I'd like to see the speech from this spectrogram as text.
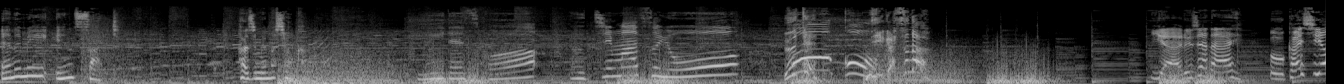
ーエネミーインサイト始めましょうか。いいですか？撃ちますよ。撃て！逃がすな！やるじゃない。お返しよ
